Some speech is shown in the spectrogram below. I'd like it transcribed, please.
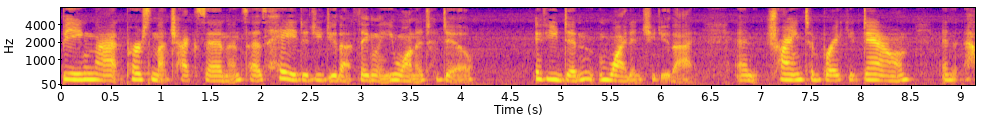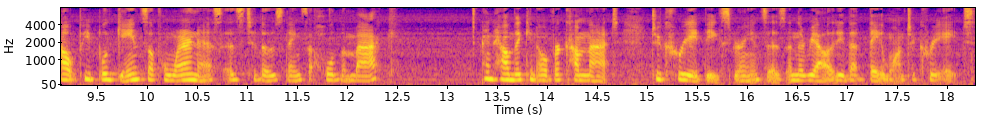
Being that person that checks in and says, hey, did you do that thing that you wanted to do? If you didn't, why didn't you do that? And trying to break it down and help people gain self awareness as to those things that hold them back and how they can overcome that to create the experiences and the reality that they want to create.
